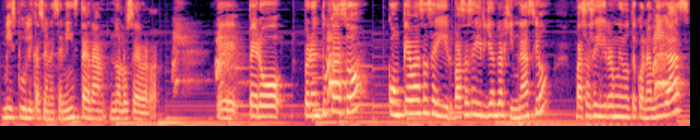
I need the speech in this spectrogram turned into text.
mis publicaciones en Instagram, no lo sé, ¿verdad? Eh, pero, pero en tu caso, ¿con qué vas a seguir? ¿Vas a seguir yendo al gimnasio? ¿Vas a seguir reuniéndote con amigas?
